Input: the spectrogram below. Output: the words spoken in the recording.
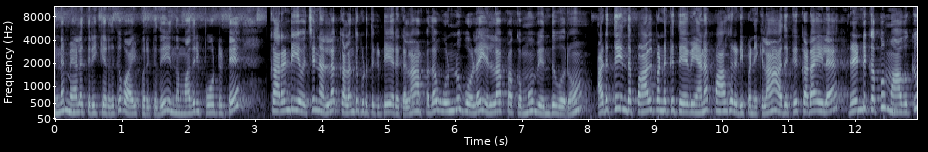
எண்ணெய் மேலே திரிக்கிறதுக்கு வாய்ப்பு இருக்குது. இந்த மாதிரி போட்டுட்டு கரண்டியை வச்சு நல்லா கலந்து கொடுத்துக்கிட்டே இருக்கலாம். அப்போ தான் ஒன்று போல் எல்லா பக்கமும் வெந்து வரும். அடுத்து இந்த பால் பண்ணுக்கு தேவையான பாகு ரெடி பண்ணிக்கலாம். அதுக்கு கடாயில் ரெண்டு கப்பு மாவுக்கு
